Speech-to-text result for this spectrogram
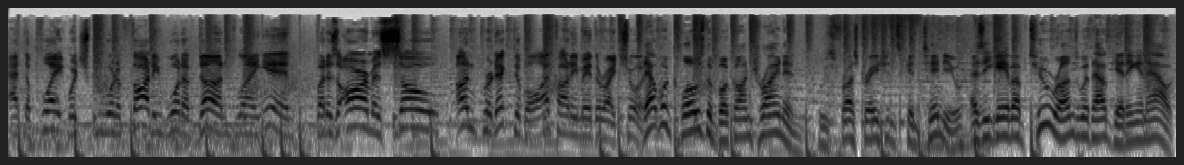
at the plate, which we would have thought he would have done playing in. But his arm is so unpredictable, I thought he made the right choice. That would close the book on Treinen, whose frustrations continue as he gave up two runs without getting an out.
